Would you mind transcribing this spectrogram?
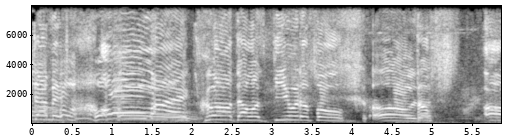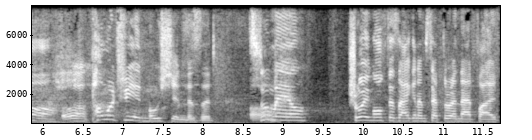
Oh, damage. oh, Oh, oh, my god, that was beautiful. Oh, The, that's... oh, Oh. poetry in motion, Lizard. Sumail showing off this Aghanim Scepter in that fight,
